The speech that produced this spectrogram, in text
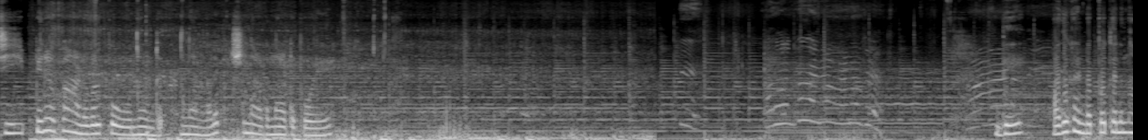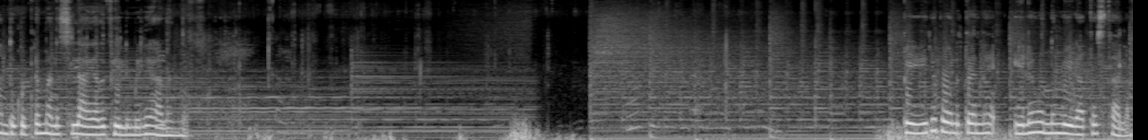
ജീപ്പിനൊക്കെ ആളുകൾ പോകുന്നുണ്ട്. ഞങ്ങൾ പക്ഷെ നടന്നായിട്ട് പോയേ. ദേ അത് കണ്ടപ്പോൾ തന്നെ നന്ദകുട്ടൻ മനസ്സിലായി അത് ഫിലിമിലെ ആണെന്ന് പേര് പോലെ തന്നെ ഇല ഒന്നും വീഴാത്ത സ്ഥലം.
